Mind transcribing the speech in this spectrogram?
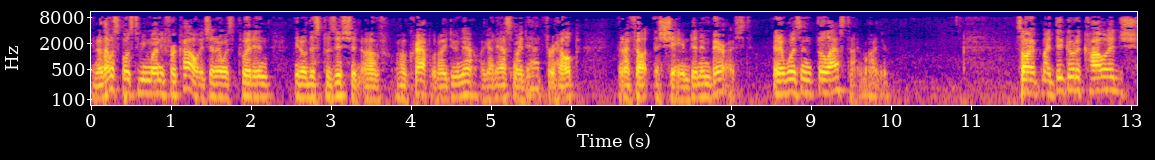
You know, that was supposed to be money for college, and I was put in, you know, this position of, oh crap, what do I do now? I got to ask my dad for help, and I felt ashamed and embarrassed. And it wasn't the last time either. So I, I did go to college.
